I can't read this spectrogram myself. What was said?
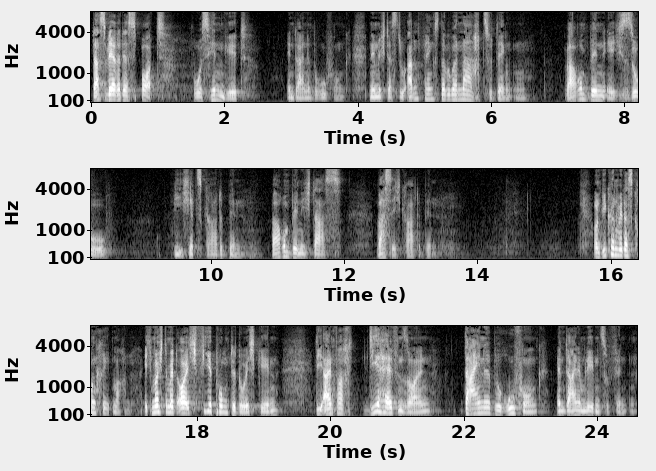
Das wäre der Spot, wo es hingeht in deine Berufung, nämlich dass du anfängst darüber nachzudenken, warum bin ich so, wie ich jetzt gerade bin? Warum bin ich das, was ich gerade bin? Und wie können wir das konkret machen? Ich möchte mit euch vier Punkte durchgehen, die einfach dir helfen sollen, deine Berufung in deinem Leben zu finden.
